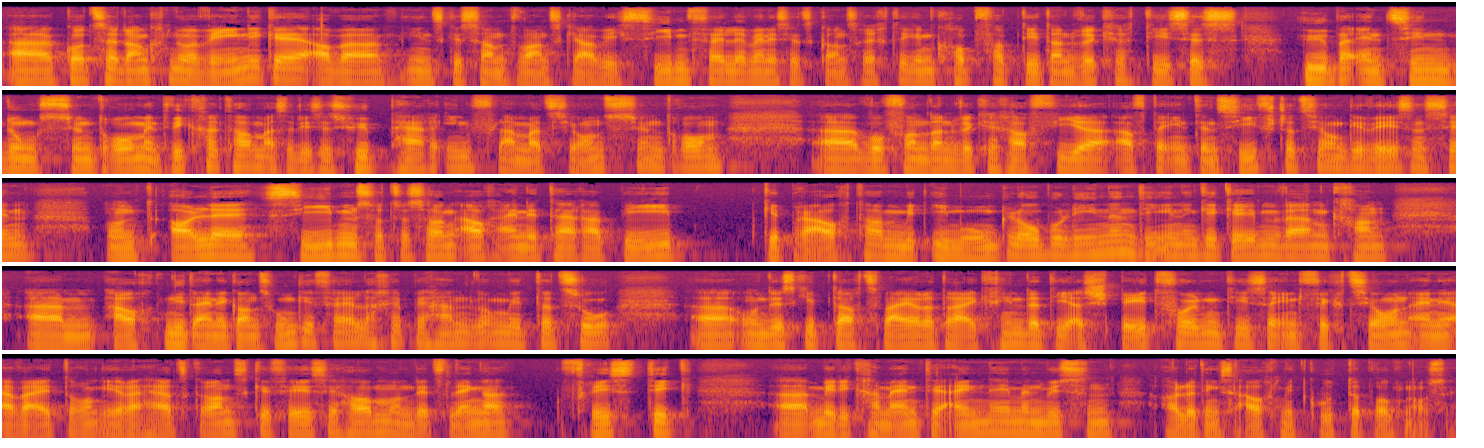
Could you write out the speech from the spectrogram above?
Äh, Gott sei Dank nur wenige, aber insgesamt waren es, glaube ich, sieben Fälle, wenn ich es jetzt ganz richtig im Kopf habe, die dann wirklich dieses Überentzündungssyndrom entwickelt haben, also dieses Hyperinflammationssyndrom, äh, wovon dann wirklich auch vier auf der Intensivstation gewesen sind und alle sieben sozusagen auch eine Therapie gebraucht haben mit Immunglobulinen, die ihnen gegeben werden kann. Ähm, auch nicht eine ganz ungefährliche Behandlung mit dazu. Äh, und es gibt auch zwei oder drei Kinder, die als Spätfolgen dieser Infektion eine Erweiterung ihrer Herzkranzgefäße haben und jetzt längerfristig äh, Medikamente einnehmen müssen, allerdings auch mit guter Prognose.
